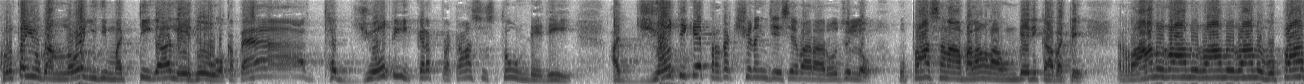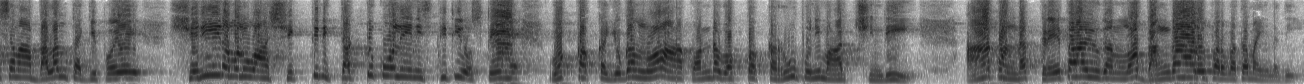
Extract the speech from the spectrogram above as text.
కృతయుగంలో ఇది మట్టిగా లేదు. ఒక పెద్ద జ్యోతి ఇక్కడ ప్రకాశిస్తూ ఉండేది. ఆ జ్యోతికే ప్రదక్షిణం చేసేవారు ఆ రోజుల్లో. ఉపాసనా బలం అలా ఉండేది కాబట్టి. రాను రాను రాను రాను ఉపాసనా బలం తగ్గిపోయి శరీరములు ఆ శక్తిని తట్టుకోలేని స్థితి వస్తే ఒక్కొక్క యుగంలో ఆ కొండ ఒక్కొక్క రూపుని మార్చింది. ఆ కొండ త్రేతాయుగంలో బంగారు పర్వతమైనది.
